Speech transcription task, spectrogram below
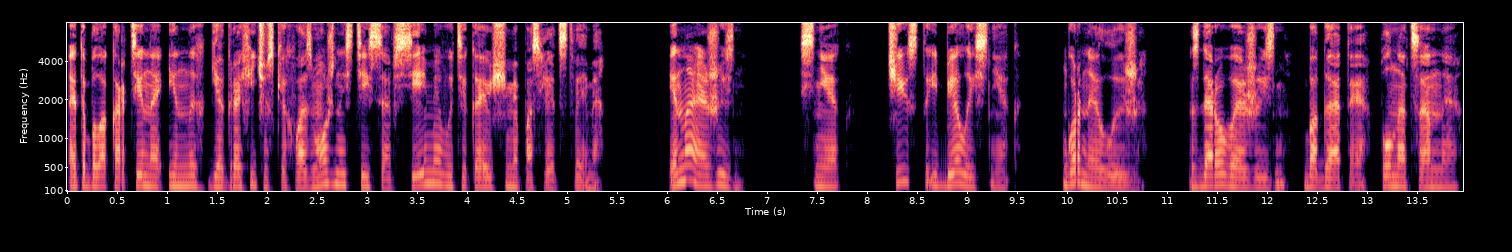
Это была картина иных географических возможностей со всеми вытекающими последствиями. Иная жизнь, Снег. Чистый белый снег. Горные лыжи. Здоровая жизнь. Богатая, полноценная.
